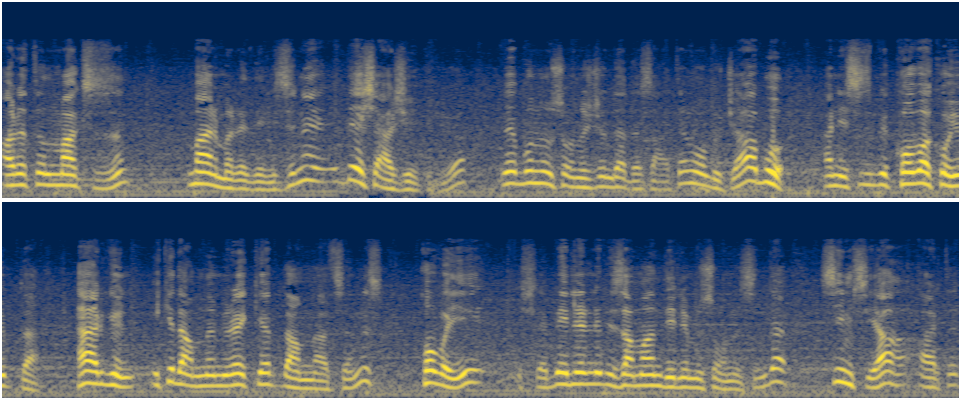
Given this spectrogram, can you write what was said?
arıtılmaksızın Marmara Denizi'ne deşarj ediliyor. Ve bunun sonucunda da zaten olacağı bu. Hani siz bir kova koyup da her gün iki damla mürekkep damlatsanız kovayı işte belirli bir zaman dilimi sonrasında simsiyah artık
